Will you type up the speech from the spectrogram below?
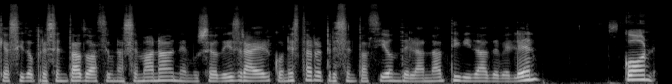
que ha sido presentado hace una semana en el Museo de Israel, con esta representación de la Natividad de Belén, con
